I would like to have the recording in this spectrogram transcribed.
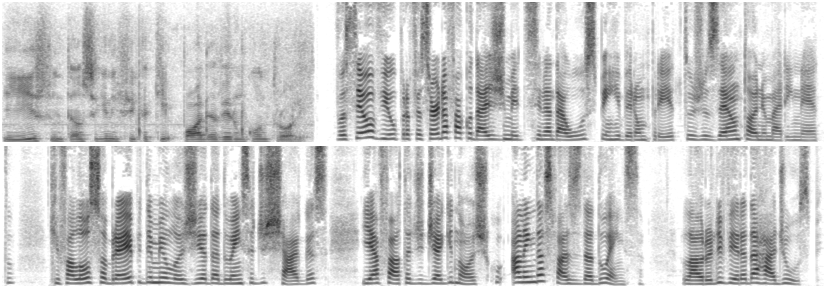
E isso então significa que pode haver um controle. Você ouviu o professor da Faculdade de Medicina da USP em Ribeirão Preto, José Antônio Marim Neto, que falou sobre a epidemiologia da doença de Chagas e a falta de diagnóstico, além das fases da doença. Laura Oliveira, da Rádio USP.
